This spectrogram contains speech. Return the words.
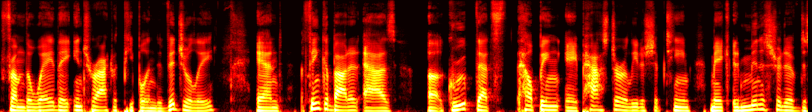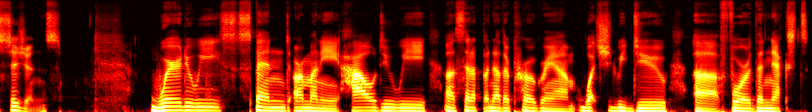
from the way they interact with people individually, and think about it as a group that's helping a pastor or leadership team make administrative decisions where do we spend our money? How do we uh, set up another program? What should we do uh, for the next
